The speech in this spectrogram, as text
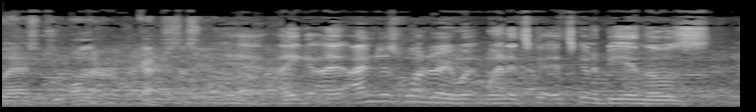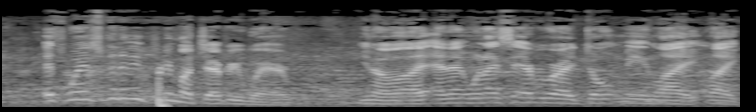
U.S. to other countries as well. Yeah, I, I, I'm just wondering when, when it's it's going to be in those. It's where it's going to be pretty much everywhere, you know. I- And when I say everywhere, I don't mean like like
